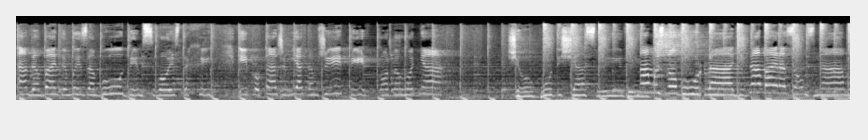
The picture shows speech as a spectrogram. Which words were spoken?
а давайте ми забудем свої страхи. І покажем, як нам жити кожного дня щоб бути щасливим. А ми знову раді, давай разом з нами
